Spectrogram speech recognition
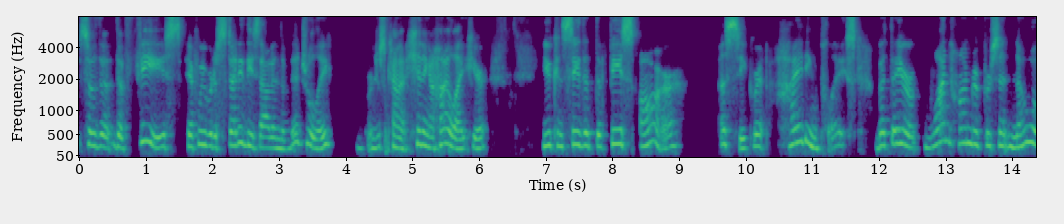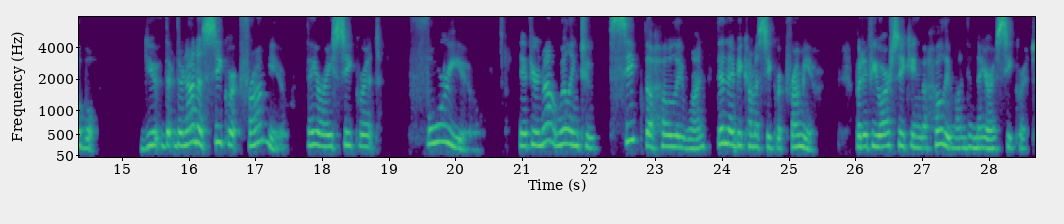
So the, the feasts, if we were to study these out individually, we're just kind of hitting a highlight here. You can see that the feasts are a secret hiding place, but they are 100% knowable. You, they're not a secret from you, they are a secret for you. If you're not willing to seek the Holy One, then they become a secret from you. But if you are seeking the Holy One, then they are a secret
